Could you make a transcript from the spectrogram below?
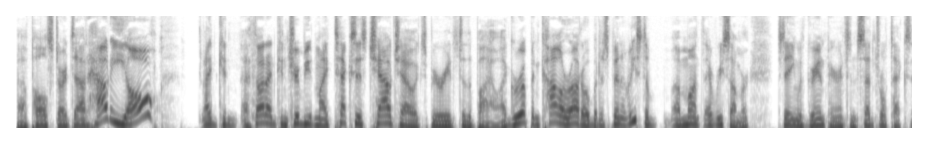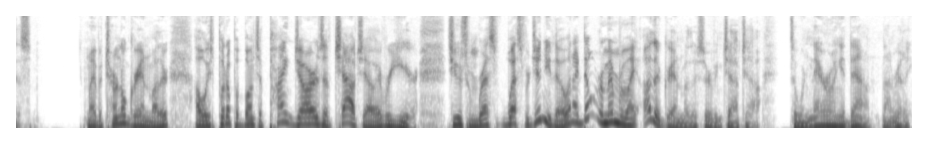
Uh, Paul starts out, "Howdy, y'all." I'd con- I thought I'd contribute my Texas Chow Chow experience to the pile. I grew up in Colorado, but I spent at least a, a month every summer staying with grandparents in Central Texas. My paternal grandmother always put up a bunch of pint jars of chow chow every year. She was from West Virginia, though, and I don't remember my other grandmother serving chow chow. So we're narrowing it down. Not really.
